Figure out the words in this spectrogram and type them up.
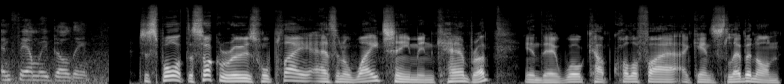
and family building. To sport, the Socceroos will play as an away team in Canberra in their World Cup qualifier against Lebanon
